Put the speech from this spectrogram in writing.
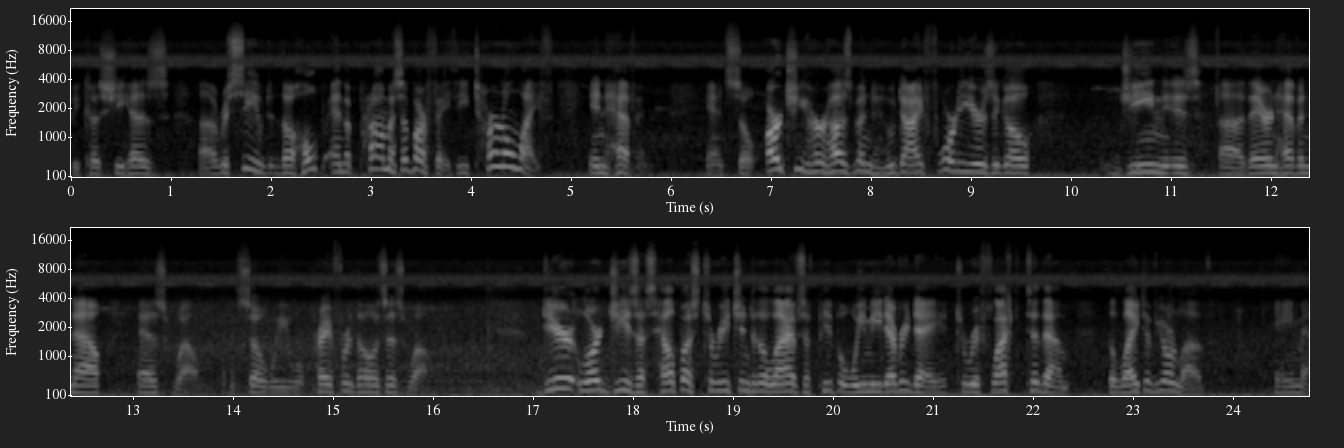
because she has uh, received the hope and the promise of our faith, eternal life in heaven. And so, Archie, her husband, who died 40 years ago, Jean is uh, there in heaven now as well. And so we will pray for those as well. Dear Lord Jesus, help us to reach into the lives of people we meet every day to reflect to them the light of your love. Amen.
